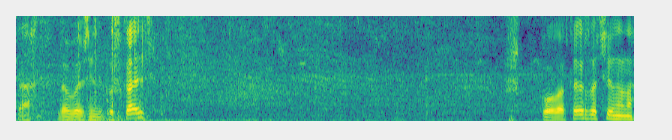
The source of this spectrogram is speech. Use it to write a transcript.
Так, до вежі не пускають. Школа теж зачинена.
